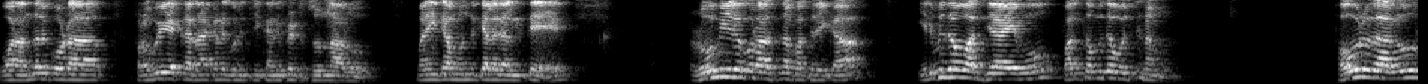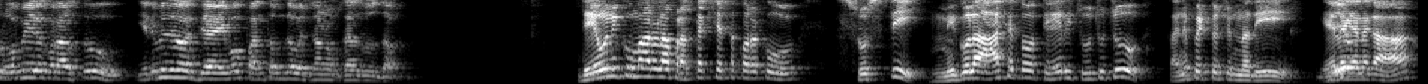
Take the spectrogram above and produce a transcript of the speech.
వారందరూ కూడా ప్రభు యొక్క రాకడ గురించి కనిపెట్టుచున్నారు. మనం ఇంకా ముందుకెళ్ళగలిగితే రోమీలకు రాసిన పత్రిక ఎనిమిదవ అధ్యాయము పంతొమ్మిదవ వచనము. పౌలు గారు రోమీలకు రాస్తూ ఎనిమిదవ అధ్యాయము పంతొమ్మిదవ వచనం ఒకసారి చూద్దాం. దేవుని కుమారుల ప్రత్యక్షత కొరకు సృష్టి మిగుల ఆశతో తేరి చూచుచు కనిపెట్టుచున్నది. ఎలాగనగా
